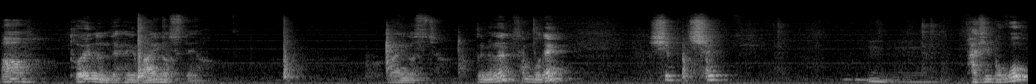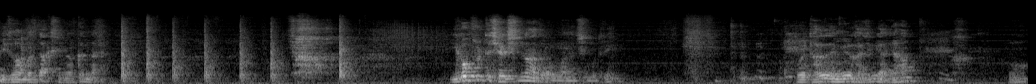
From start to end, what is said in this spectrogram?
아 더했는데 여기 마이너스네요. 마이너스죠. 그러면은 3분의 17 다시 보고 미소 한번 딱 지으면 끝나요. 자, 이거 풀 때 제일 신나하더라고 많은 친구들이 왜 다른 의미를 가진 게 아니야? 어?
